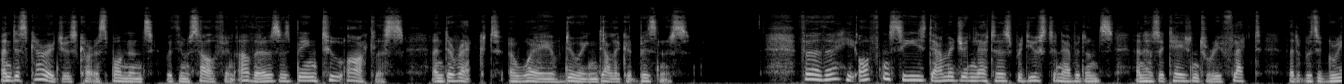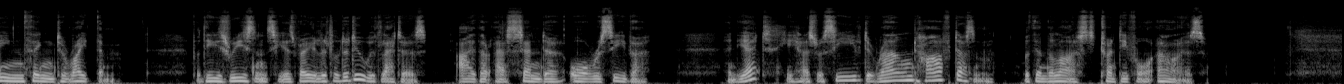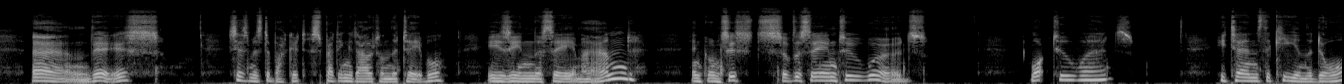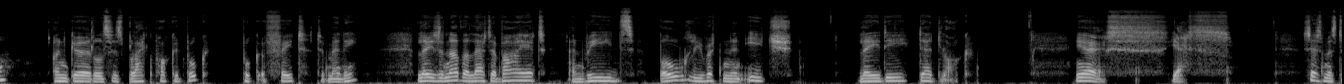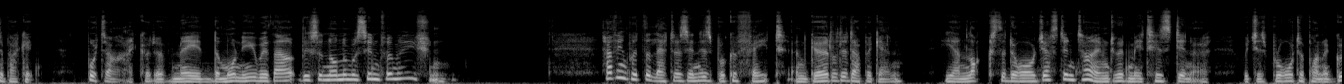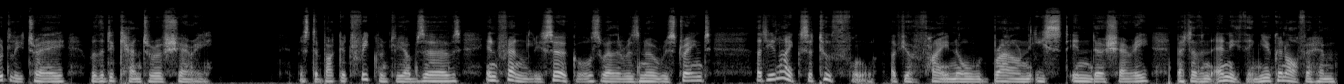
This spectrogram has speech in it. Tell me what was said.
and discourages correspondence with himself in others as being too artless and direct a way of doing delicate business. Further, he often sees damaging letters produced in evidence and has occasion to reflect that it was a green thing to write them. For these reasons he has very little to do with letters, either as sender or receiver. And yet he has received a round half-dozen within the last twenty-four hours. "And this," says Mr. Bucket, spreading it out on the table, "is in the same hand and consists of the same two words." What two words? He turns the key in the door, ungirdles his black pocket-book, book of fate to many, lays another letter by it, and reads, boldly written in each, Lady Dedlock. "Yes, yes," says Mr. Bucket, "but I could have made the money without this anonymous information. Having put the letters in his book of fate and girdled it up again, he unlocks the door just in time to admit his dinner, which is brought upon a goodly tray with a decanter of sherry. Mr. Bucket frequently observes, in friendly circles where there is no restraint, that he likes a toothful of your fine old brown East Inder sherry better than anything you can offer him.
